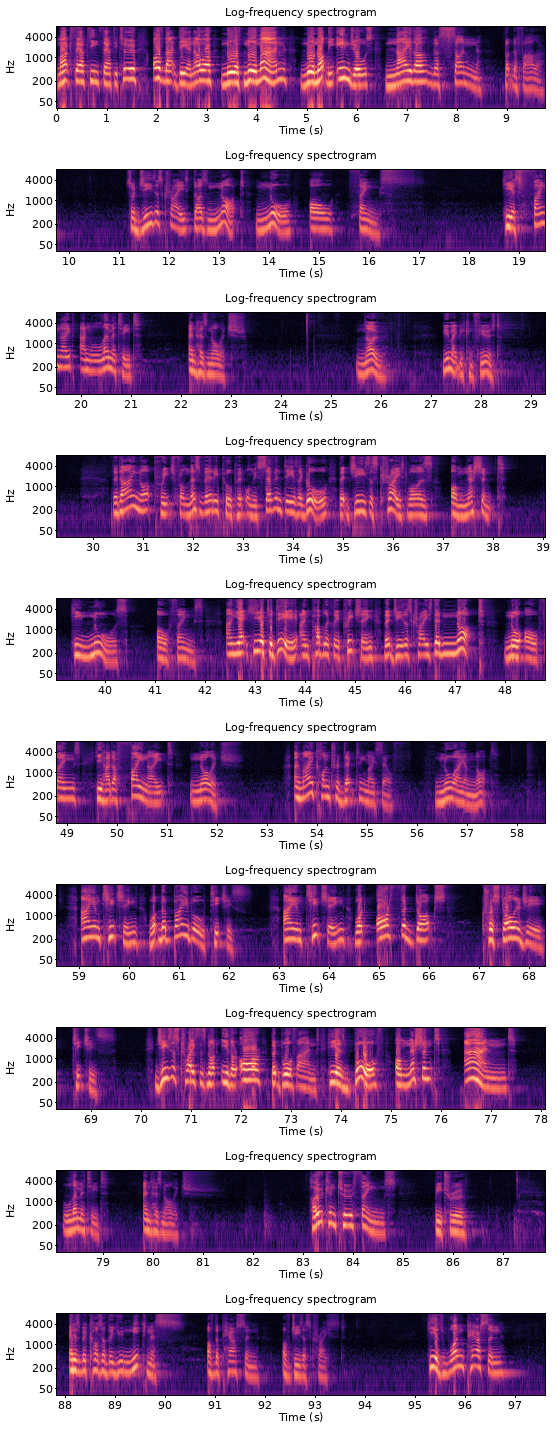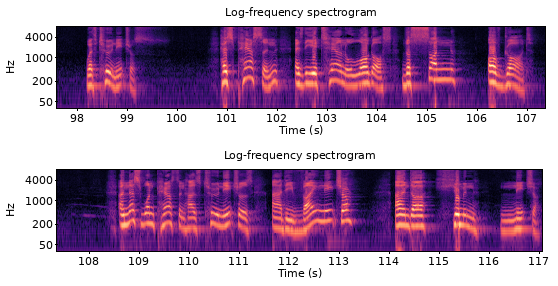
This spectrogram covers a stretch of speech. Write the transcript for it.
Mark 13 32 Of that day and hour knoweth no man, no, not the angels, neither the Son, but the Father. So Jesus Christ does not know all things. He is finite and limited in his knowledge. Now, you might be confused. Did I not preach from this very pulpit only seven days ago that Jesus Christ was omniscient? He knows all things. And yet, here today, I'm publicly preaching that Jesus Christ did not know all things. He had a finite knowledge. Am I contradicting myself? No, I am not. I am teaching what the Bible teaches. I am teaching what Orthodox Christology teaches. Jesus Christ is not either or, but both and. He is both omniscient and limited in his knowledge. How can two things be true. It is because of the uniqueness of the person of Jesus Christ. He is one person with two natures. His person is the eternal Logos, the Son of God. And this one person has two natures a divine nature and a human nature.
